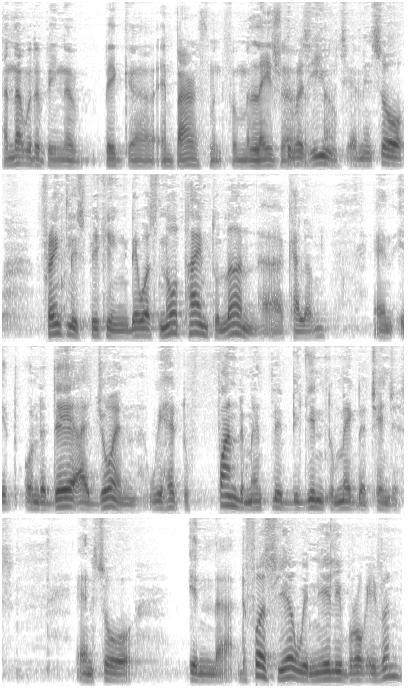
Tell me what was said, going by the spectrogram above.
And that would have been a big uh, embarrassment for Malaysia. It was huge. I mean, so frankly speaking, there was no time to learn, uh, Callum. And it, on the day I joined, we had to fundamentally begin to make the changes. And so in uh, the first year, we nearly broke even.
